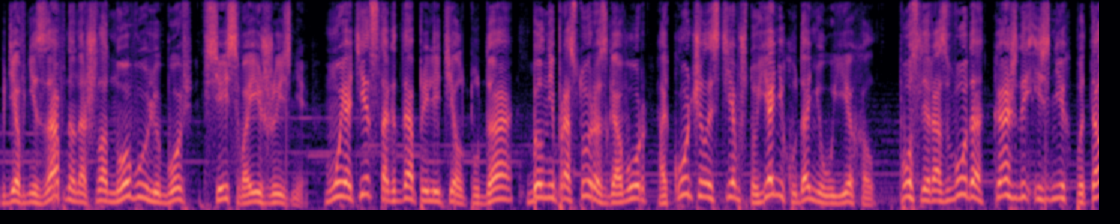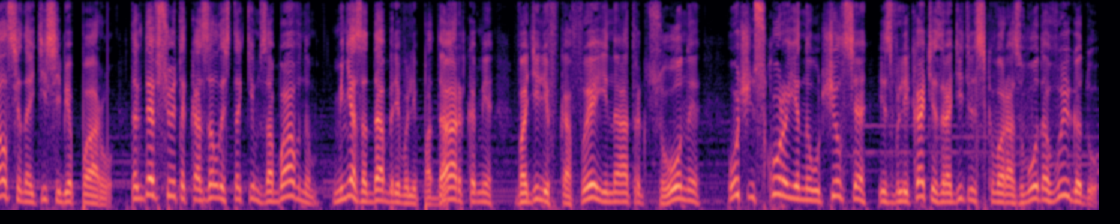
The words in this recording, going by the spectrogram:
где внезапно нашла новую любовь всей своей жизни. Мой отец тогда прилетел туда, был непростой разговор, а кончилось тем, что я никуда не уехал. После развода каждый из них пытался найти себе пару. Тогда все это казалось таким забавным. Меня задабривали подарками, водили в кафе и на аттракционы. Очень скоро я научился извлекать из родительского развода выгоду.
